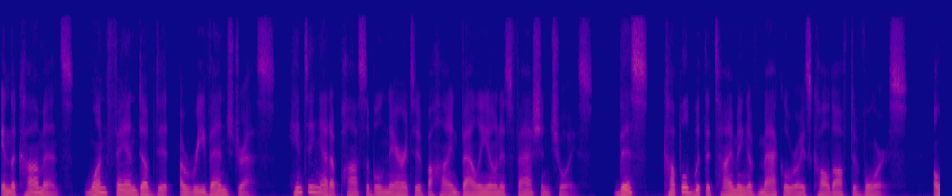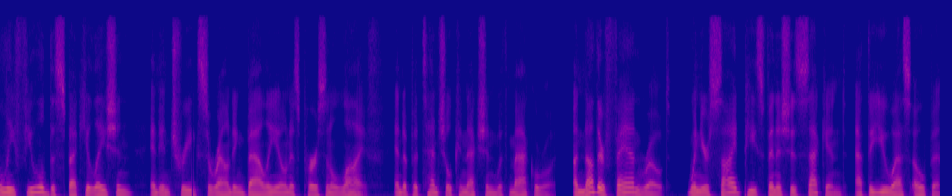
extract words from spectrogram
In the comments, one fan dubbed it a revenge dress, hinting at a possible narrative behind Balionis' fashion choice. This, coupled with the timing of McIlroy's called-off divorce, only fueled the speculation and intrigue surrounding Balionis' personal life and a potential connection with McIlroy. Another fan wrote, when your side piece finishes second at the US Open.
